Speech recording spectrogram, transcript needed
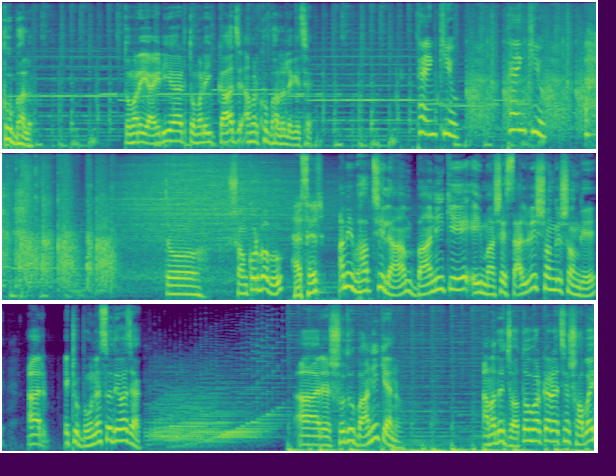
খুব ভালো। তোমার এই আইডিয়া আর তোমার এই কাজ আমার খুব ভালো লেগেছে। থ্যাংক ইউ থ্যাংক ইউ তো শঙ্করবাবু হ্যাঁ স্যার। আমি ভাবছিলাম বাণীকে এই মাসে স্যালারির সঙ্গে সঙ্গে আর একটু বোনাসও দেওয়া যাক। আর শুধু বাণী কেন? আমাদের যত ওয়ার্কার আছে সবাই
